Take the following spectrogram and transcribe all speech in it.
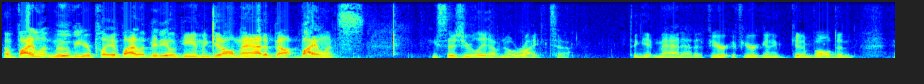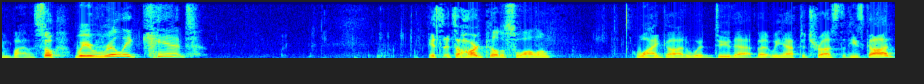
a violent movie or play a violent video game and get all mad about violence, he says you really have no right to, to get mad at it if you're, if you're going to get involved in, in violence. So we really can't it's, it's a hard pill to swallow why God would do that, but we have to trust that He's God.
